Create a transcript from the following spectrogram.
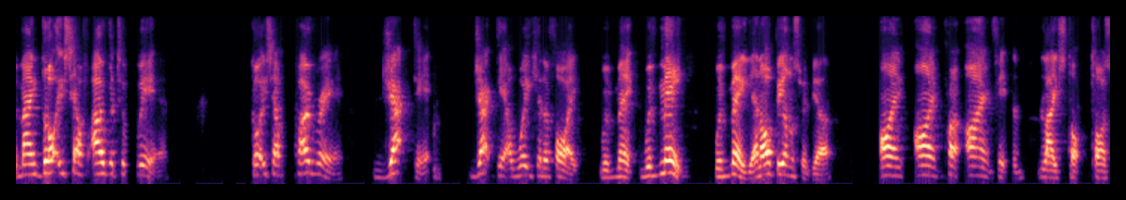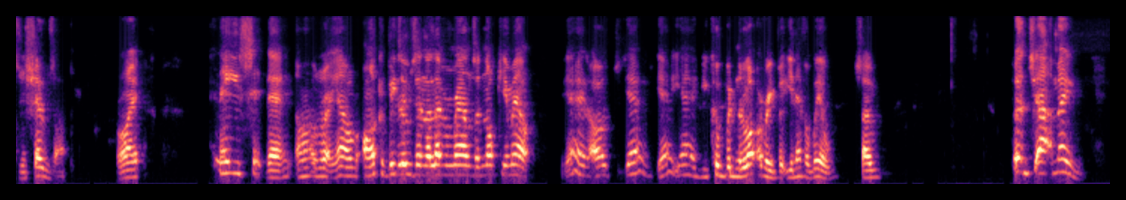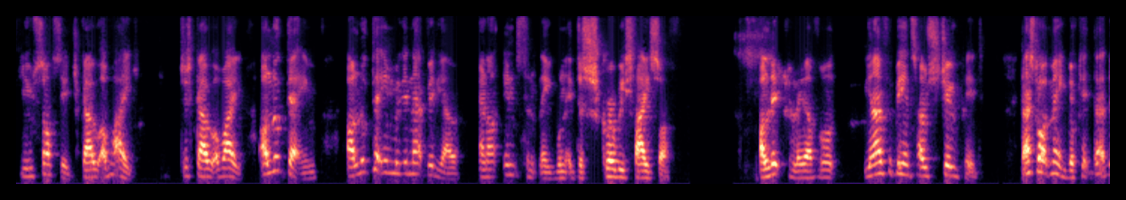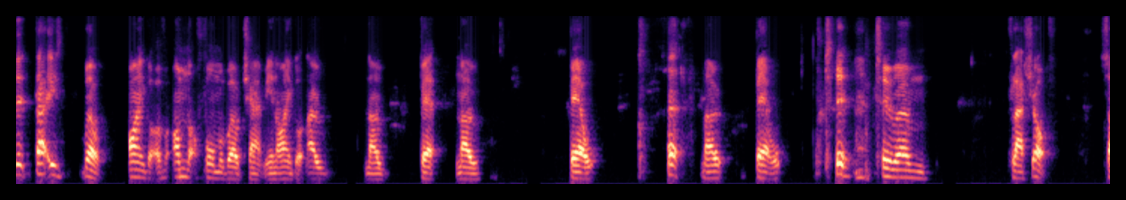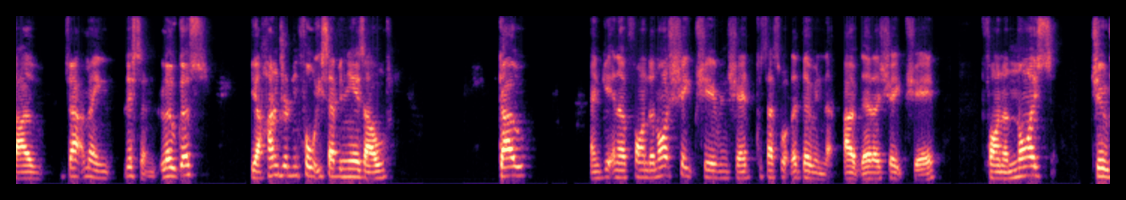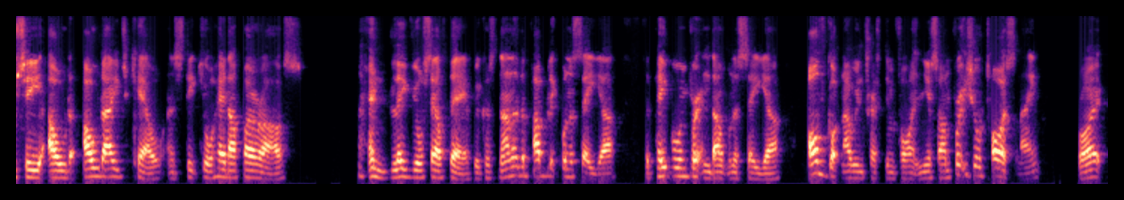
The man got himself over to here, got himself over here, jacked it, jacked it a week of the fight with me, with me, with me. And I'll be honest with you, I, I, I ain't fit the lace top Tyson shoes up, right? And he sit there, oh, you know, I could be losing 11 rounds and knock him out. Yeah, oh, yeah, yeah, yeah. You could win the lottery, but you never will. So, but do you know what I mean? You sausage, go away. Just go away. I looked at him. I looked at him within that video, and I instantly wanted to screw his face off. I literally, I thought, you know, for being so stupid. That's like me. Look at that. That, that is well. I ain't got. A, I'm not a former world champion. I ain't got no, no bet, no belt, no belt to, to um flash off. So, do you know what I mean? Listen, Lucas, you're 147 years old. Go and get in a find a nice sheep shearing shed because that's what they're doing over there. They sheep shear. Find a nice juicy old old age cow and stick your head up her ass and leave yourself there because none of the public want to see you. The people in Britain don't want to see you. I've got no interest in fighting you, so I'm pretty sure Tyson ain't. Right?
